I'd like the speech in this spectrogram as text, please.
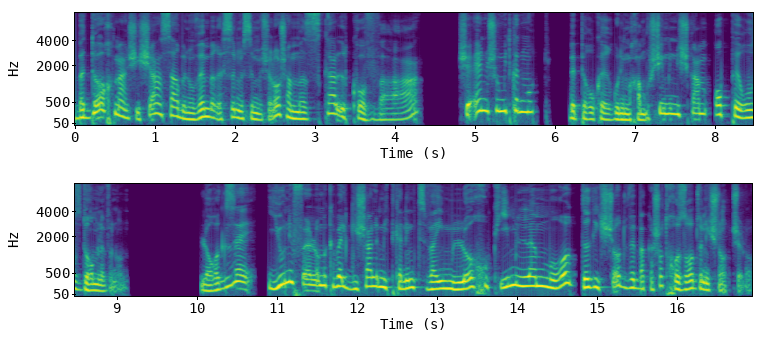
בדוח מה-16 בנובמבר 2023 המזכ"ל קובע שאין שום התקדמות בפירוק הארגונים החמושים מנשקם או פירוז דרום לבנון. לא רק זה, יוניפל לא מקבל גישה למתקנים צבאיים לא חוקיים למרות דרישות ובקשות חוזרות ונשנות שלו.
